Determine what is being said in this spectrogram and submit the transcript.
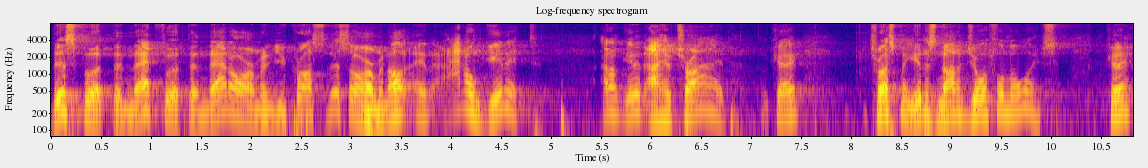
this foot, then that foot, then that arm, and you cross this arm, and, all, and I don't get it. I don't get it. I have tried, okay? Trust me, it is not a joyful noise, okay?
